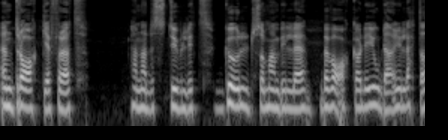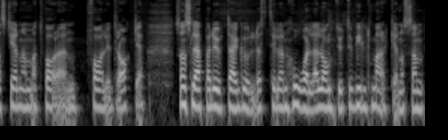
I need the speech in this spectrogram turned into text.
en drake för att han hade stulit guld som han ville bevaka och det gjorde han ju lättast genom att vara en farlig drake. Så han släpade ut det här guldet till en håla långt ut i vildmarken och sen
